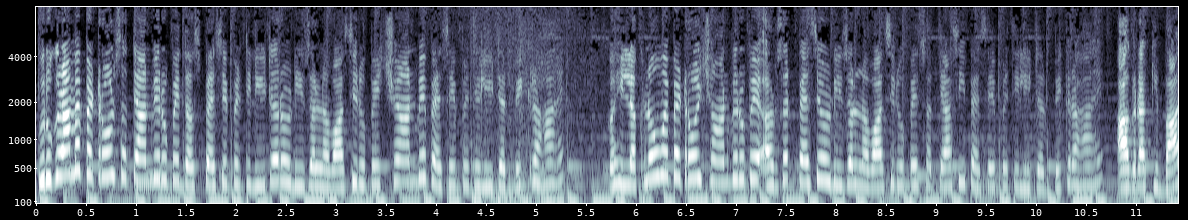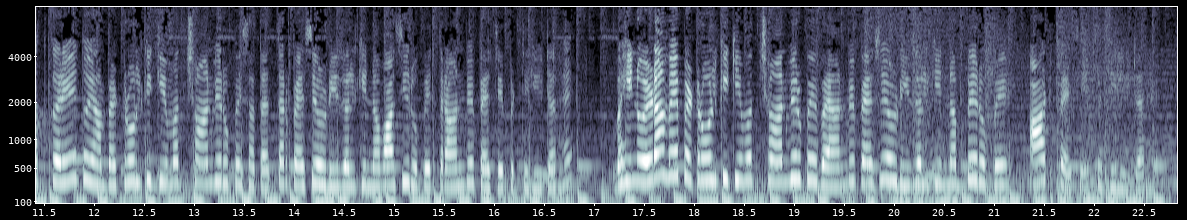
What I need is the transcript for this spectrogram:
गुरुग्राम में पेट्रोल सत्तानवे रूपए दस पैसे प्रति लीटर और डीजल नवासी रूपए छियानवे पैसे प्रति लीटर बिक रहा है। वहीं लखनऊ में पेट्रोल छियानवे रूपए अड़सठ पैसे और डीजल नवासी रूपए सत्यासी पैसे प्रति लीटर बिक रहा है। आगरा की बात करें तो यहाँ पेट्रोल की कीमत छियानवे रूपए सतहत्तर पैसे और डीजल की नवासी रूपए तिरानवे पैसे प्रति लीटर है। वहीं नोएडा में पेट्रोल की कीमत छियानवे रूपए बयानवे पैसे और डीजल की नब्बे रूपए आठ पैसे प्रति लीटर है।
